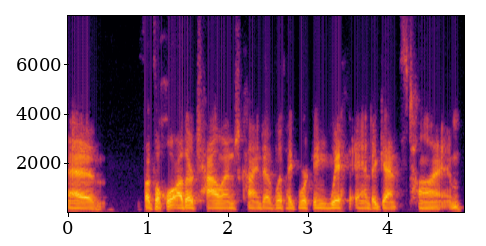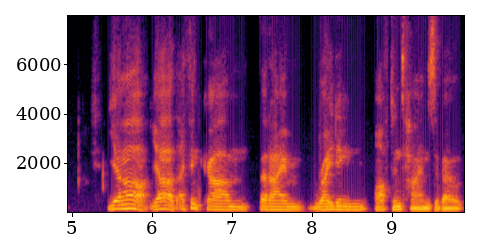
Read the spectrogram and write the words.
Um, that's a whole other challenge kind of with like working with and against time. Yeah, yeah. I think um, that I'm writing oftentimes about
